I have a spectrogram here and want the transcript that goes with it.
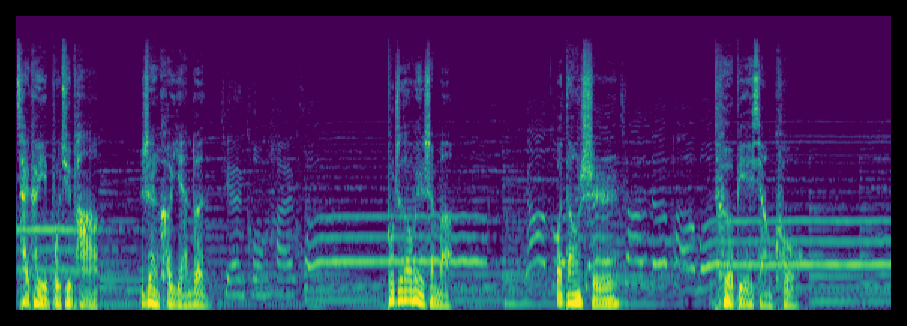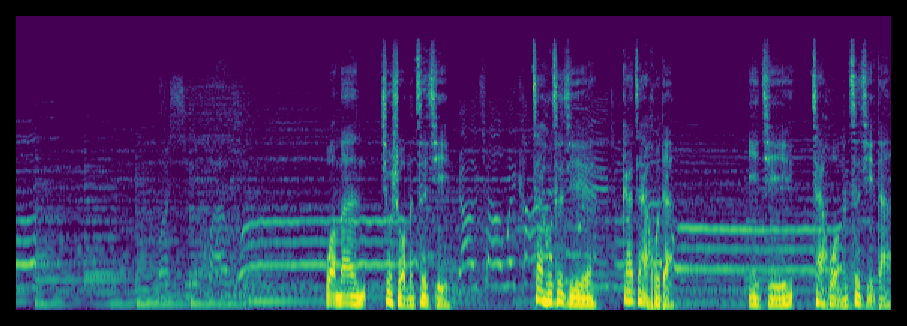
才可以不惧怕任何言论。”不知道为什么。我当时特别想哭。我们就是我们自己，在乎自己该在乎的，以及在乎我们自己的。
